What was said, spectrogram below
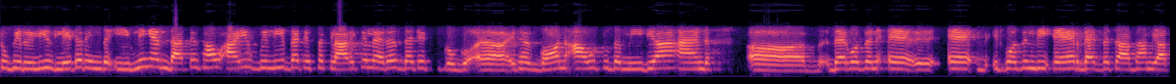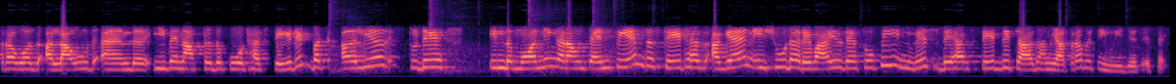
to be released later in the evening, and that is how I believe that it's a clerical error that it uh, it has gone out to the media and uh, there was an air, air, it was in the air that the Chardham Yatra was allowed, and even after the court has stayed it. But earlier today, in the morning around 10 p.m., the state has again issued a revised SOP in which they have stayed the Chardham Yatra with immediate effect.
